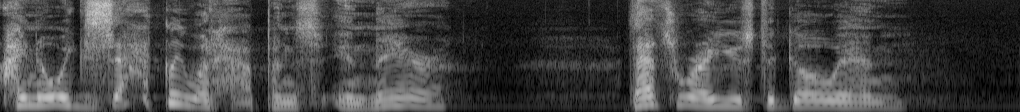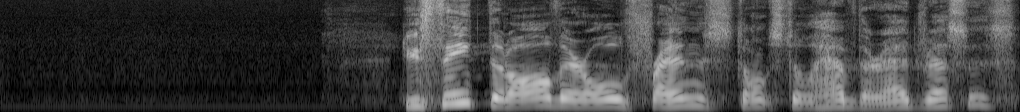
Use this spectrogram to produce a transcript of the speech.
I know exactly what happens in there. That's where I used to go in. Do you think that all their old friends don't still have their addresses?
